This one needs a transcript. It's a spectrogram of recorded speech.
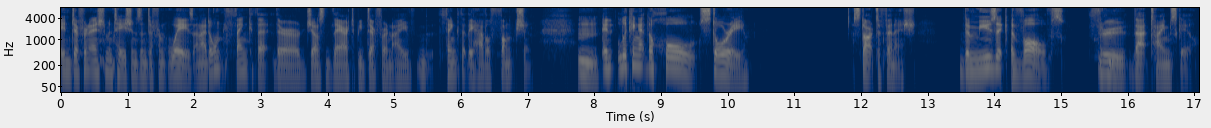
in different instrumentations in different ways. And I don't think that they're just there to be different. I think that they have a function Mm. in looking at the whole story start to finish the music evolves through that time scale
